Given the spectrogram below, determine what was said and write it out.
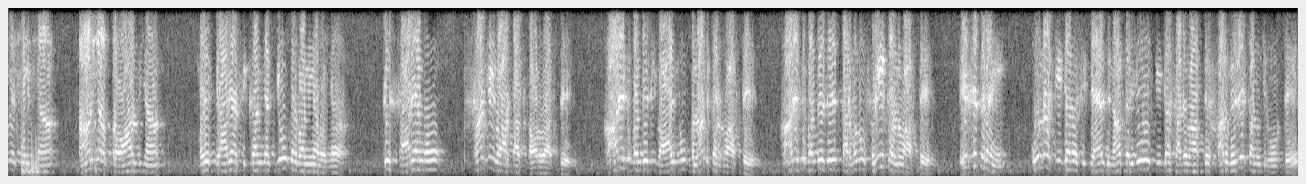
ਵੇਖੀਆਂ ਆਲੀਆਂ ਪਰਿਵਾਰ ਦੀਆਂ ਬੜੇ ਪਿਆਰਿਆਂ ਸਿੱਖਾਂ ਦੀਆਂ ਕਿਉਂ ਕੁਰਬਾਨੀਆਂ ਹੋਈਆਂ ਕਿ ਸਾਰਿਆਂ ਨੂੰ ਸਾਂਝੀ ਵਾਰਤਾ ਸਿਖਾਉਣ ਵਾਸਤੇ, ਹਰ ਇੱਕ ਬੰਦੇ ਦੀ ਆਵਾਜ਼ ਨੂੰ ਬੁਲੰਦ ਕਰਨ ਵਾਸਤੇ, ਹਰ ਇੱਕ ਬੰਦੇ ਦੇ ਧਰਮ ਨੂੰ ਫ੍ਰੀ ਕਰਨ ਵਾਸਤੇ, ਇਸੇ ਤਰ੍ਹਾਂ ਹੀ ਉਹਨਾਂ ਚੀਜ਼ਾਂ ਨੂੰ ਅਸੀਂ ਚੈਲੰਜ ਨਾ ਕਰੀਏ, ਉਹ ਚੀਜ਼ਾਂ ਸਾਡੇ ਵਾਸਤੇ ਹਰ ਵੇਲੇ ਸਾਨੂੰ ਜ਼ਰੂਰਤ ਹੈ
